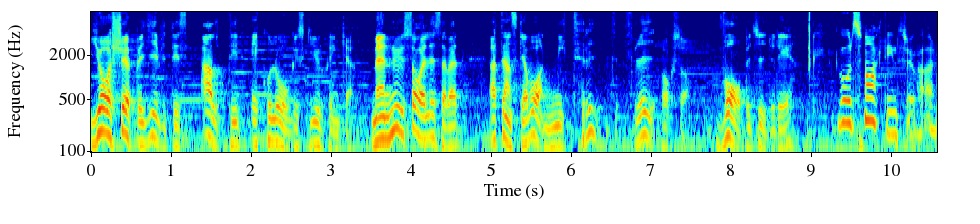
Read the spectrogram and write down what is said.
Jag köper givetvis alltid ekologisk julskinka. Men nu sa Elisabeth att den ska vara nitritfri också. Vad betyder det? God smak din fru har.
